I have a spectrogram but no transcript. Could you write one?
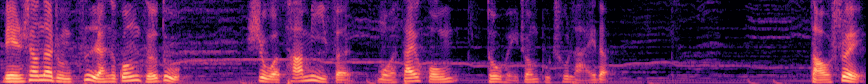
脸上那种自然的光泽度，是我擦蜜粉、抹腮红都伪装不出来的。早睡。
